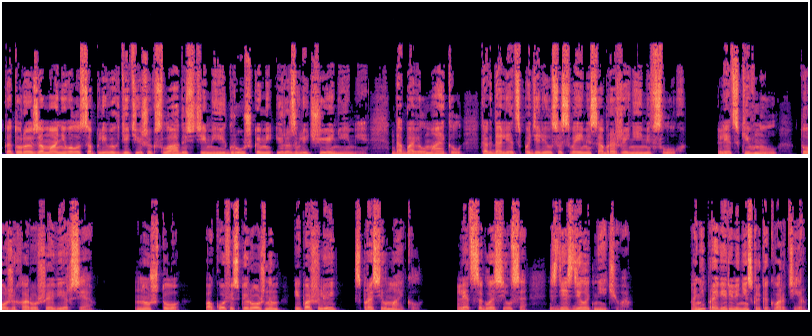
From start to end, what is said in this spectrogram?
которая заманивала сопливых детишек сладостями, игрушками и развлечениями, добавил Майкл, когда Лец поделился своими соображениями вслух. Лец кивнул, тоже хорошая версия. «Ну что, по кофе с пирожным и пошли?» — спросил Майкл. Лец согласился, здесь делать нечего. Они проверили несколько квартир,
